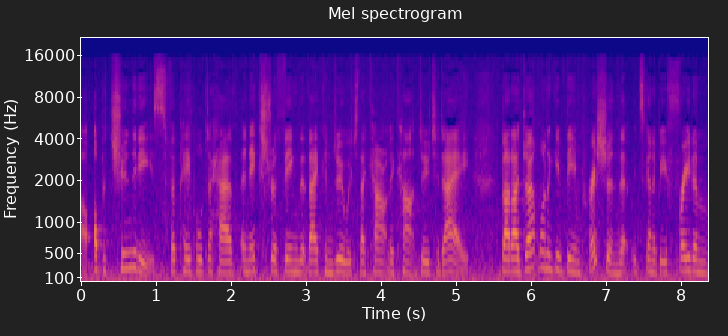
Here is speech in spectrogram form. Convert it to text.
uh, opportunities for people to have an extra thing that they can do which they currently can't do today. But I don't want to give the impression that it's going to be freedom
